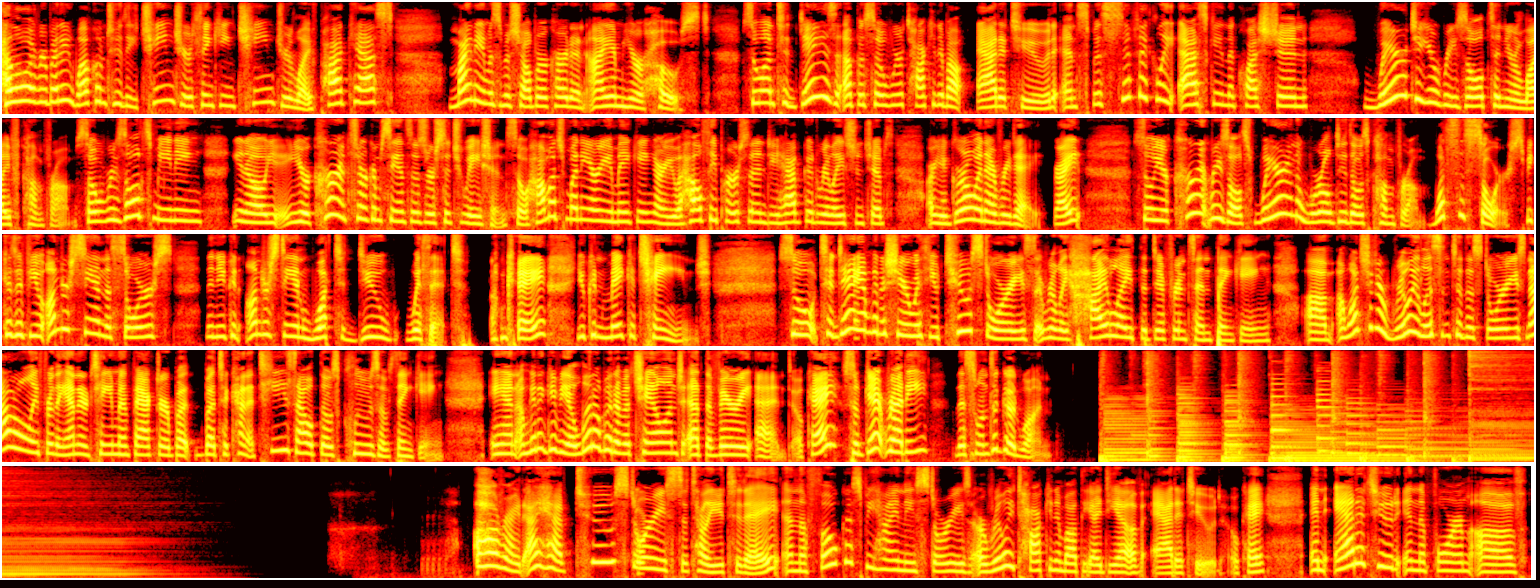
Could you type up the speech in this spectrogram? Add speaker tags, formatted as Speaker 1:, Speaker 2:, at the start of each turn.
Speaker 1: Hello, everybody. Welcome to the Change Your Thinking, Change Your Life podcast. My name is Michelle Burkhardt, and I am your host. So, on today's episode, we're talking about attitude and specifically asking the question where do your results in your life come from? So, results meaning, you know, your current circumstances or situation. So, how much money are you making? Are you a healthy person? Do you have good relationships? Are you growing every day, right? So, your current results, where in the world do those come from? What's the source? Because if you understand the source, then you can understand what to do with it. Okay? You can make a change. So, today I'm going to share with you two stories that really highlight the difference in thinking. Um, I want you to really listen to the stories, not only for the entertainment factor, but, but to kind of tease out those clues of thinking. And I'm going to give you a little bit of a challenge at the very end. Okay? So, get ready. This one's a good one. All right, I have two stories to tell you today, and the focus behind these stories are really talking about the idea of attitude, okay? An attitude in the form of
